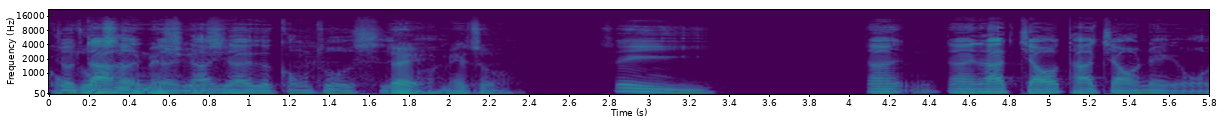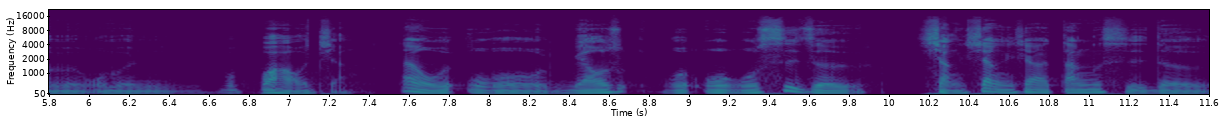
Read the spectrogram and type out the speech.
就大作室里恒可能要面学习。要一个工作室对，没错，所以当然当然他教他教的内容，我们我们不不好讲。但我我描述我我我试着想象一下当时的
